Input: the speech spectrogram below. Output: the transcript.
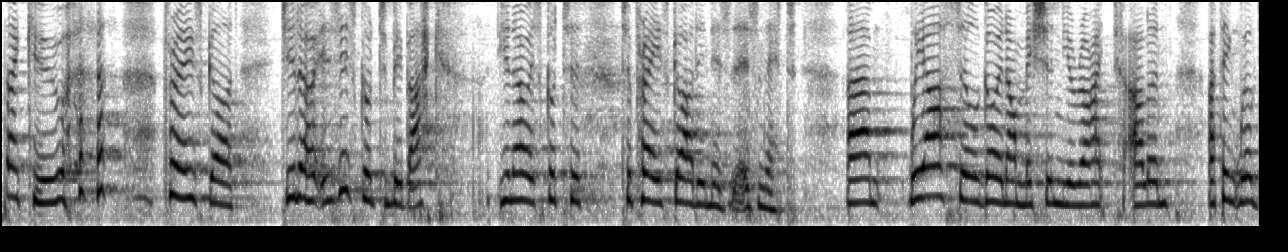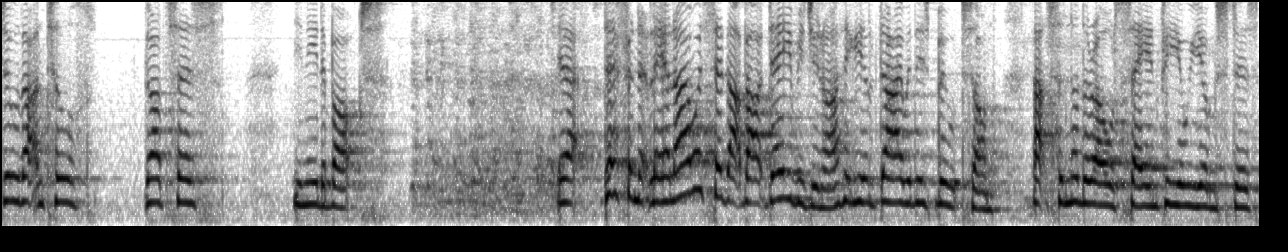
Thank you. praise God. Do you know, it's just good to be back. You know, it's good to, to praise God, in, isn't it? Um, we are still going on mission, you're right, Alan. I think we'll do that until God says you need a box. yeah, definitely. And I always said that about David, you know. I think he'll die with his boots on. That's another old saying for you youngsters.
